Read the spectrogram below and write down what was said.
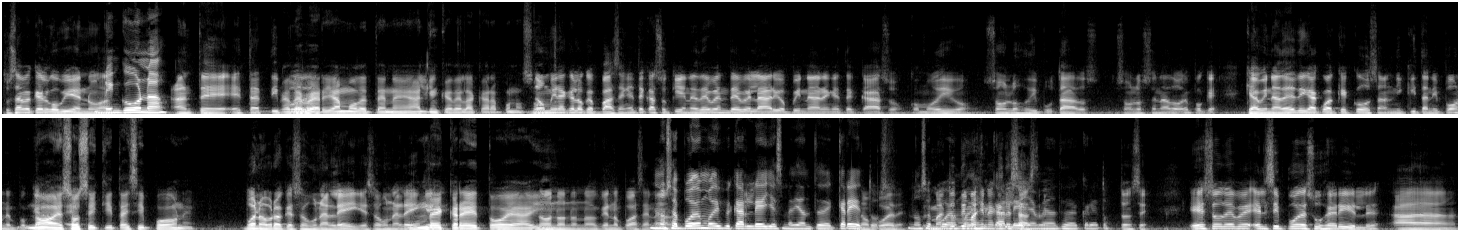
Tú sabes que el gobierno... Ninguna. Ante este tipo que deberíamos de tener a alguien que dé la cara por nosotros. No, mira que lo que pasa. En este caso, quienes deben de velar y opinar en este caso, como digo, son los diputados, son los senadores, porque que Abinader diga cualquier cosa, ni quita ni pone. no, eso sí quita y sí pone. Bueno, bro, que eso es una ley, eso es una ley. Un decreto es ahí. No, no, no, no, que no puede hacer nada. No se puede modificar leyes mediante decretos. No puede. No se puede modificar leyes mediante decretos. Entonces, eso debe, él sí puede sugerirle a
